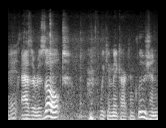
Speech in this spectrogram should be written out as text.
Okay, as a result, we can make our conclusion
